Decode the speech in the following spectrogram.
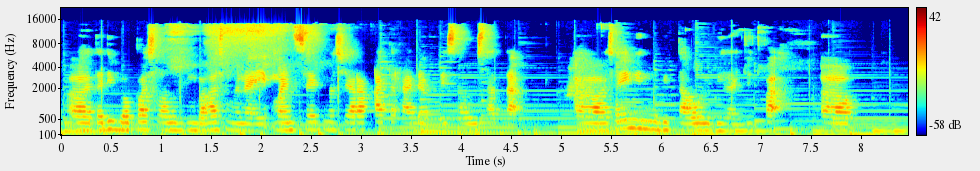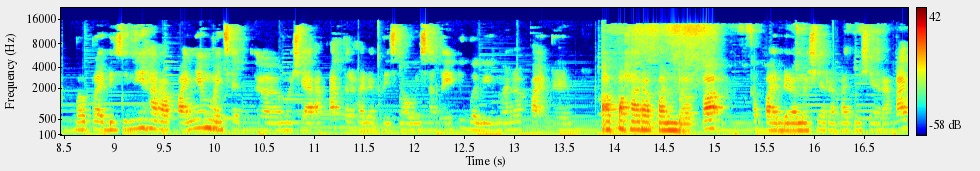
eh, tadi Bapak selalu membahas mengenai mindset masyarakat terhadap desa wisata. Eh, saya ingin lebih tahu lebih lanjut Pak. Eh, Bapak di sini harapannya mindset eh, masyarakat terhadap desa wisata itu bagaimana Pak dan apa harapan Bapak kepada masyarakat-masyarakat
